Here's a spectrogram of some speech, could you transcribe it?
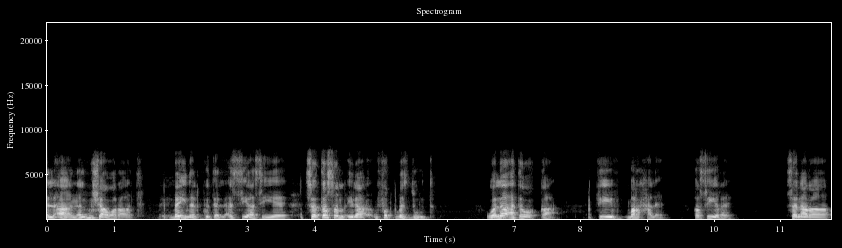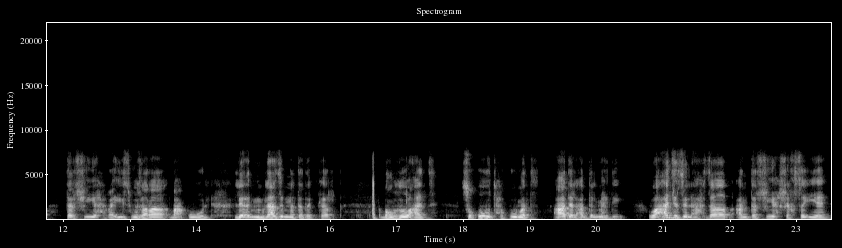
الآن المشاورات بين الكتل السياسية ستصل إلى أفق مسدود. ولا أتوقع في مرحلة قصيرة سنرى ترشيح رئيس وزراء معقول لأنه لازم نتذكر موضوعة سقوط حكومة عادل عبد المهدي وعجز الأحزاب عن ترشيح شخصية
